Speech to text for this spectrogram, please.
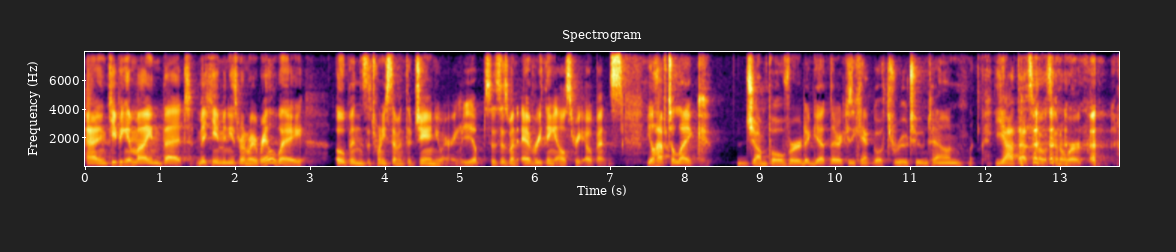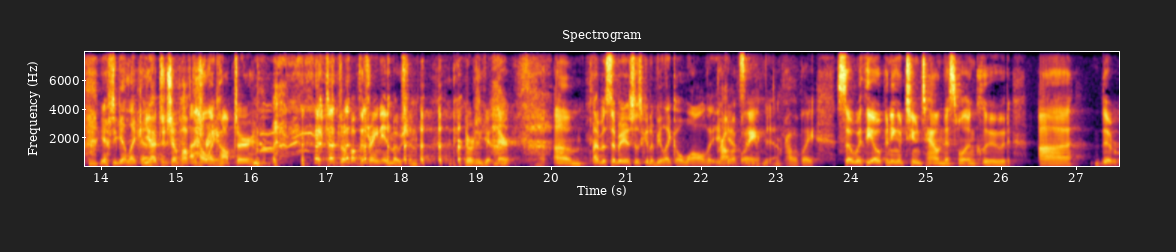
And keeping in mind that Mickey and Minnie's Runaway Railway opens the 27th of January. Yep. So this is when everything else reopens. You'll have to like jump over to get there because you can't go through Toontown. Yeah, that's how it's going to work. You have to get like a You have to jump off the train. helicopter. to jump off the train in motion in order to get there. I'm assuming it's just going to be like a wall that you Probably. can't see. Yeah. Probably. So with the opening of Toontown, this will include uh, the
